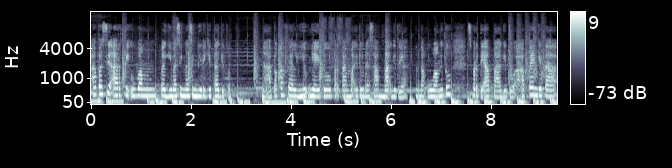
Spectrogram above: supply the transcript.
apa sih arti uang bagi masing-masing diri kita gitu. Nah, apakah value-nya itu pertama itu udah sama gitu ya tentang uang itu seperti apa gitu? Apa yang kita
